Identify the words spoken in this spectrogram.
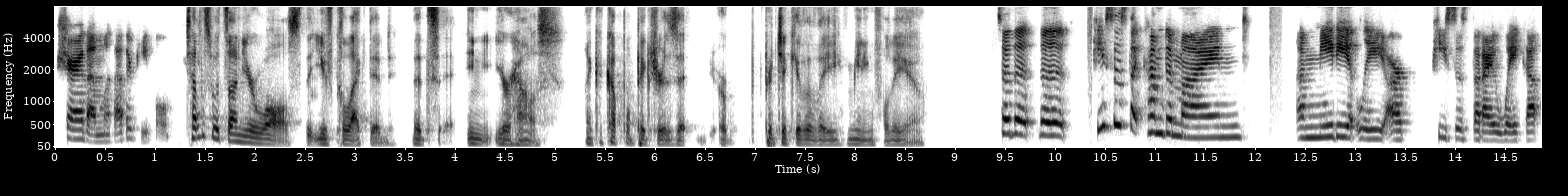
share them with other people. Tell us what's on your walls that you've collected that's in your house. Like a couple pictures that are particularly meaningful to you. So the the pieces that come to mind immediately are pieces that I wake up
